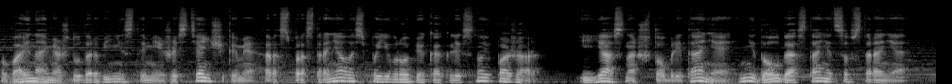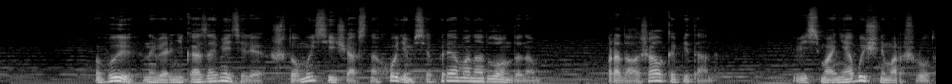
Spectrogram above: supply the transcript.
Война между дарвинистами и жестянщиками распространялась по Европе как лесной пожар, и ясно, что Британия недолго останется в стороне. Вы наверняка заметили, что мы сейчас находимся прямо над Лондоном, продолжал капитан. Весьма необычный маршрут,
